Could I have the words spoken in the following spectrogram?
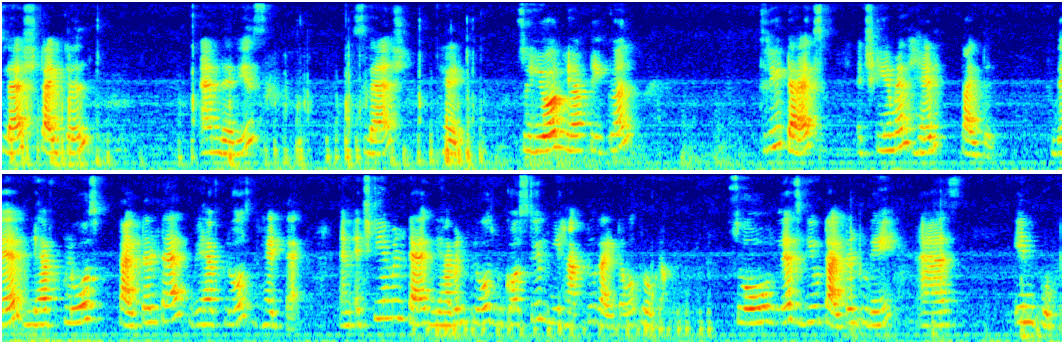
slash title. And there is slash head. So here we have taken three tags HTML head title. There we have closed title tag, we have closed head tag and HTML tag we haven't closed because still we have to write our program. So let's give title today as input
